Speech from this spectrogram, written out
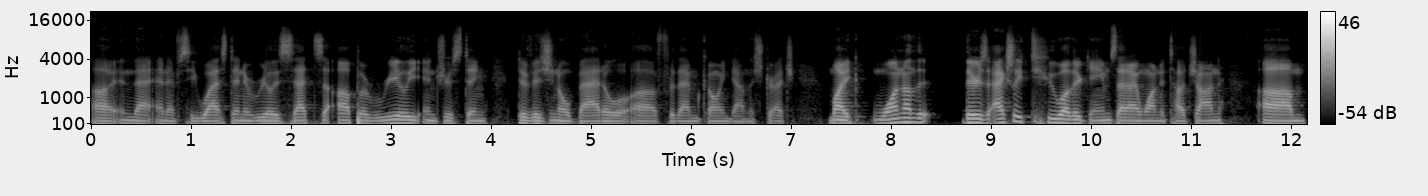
uh, in that NFC West, and it really sets up a really interesting divisional battle uh, for them going down the stretch. Mike, one other. There's actually two other games that I want to touch on. Um,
